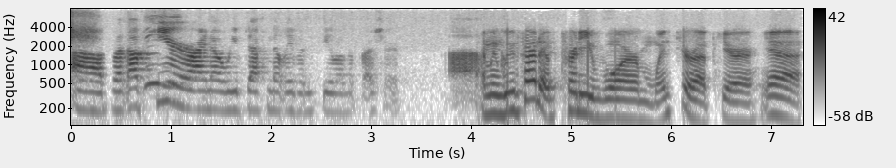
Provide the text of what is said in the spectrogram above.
uh, but up here I know we've definitely been feeling the pressure. Uh, I mean, we've had a pretty warm winter up here. Yeah,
